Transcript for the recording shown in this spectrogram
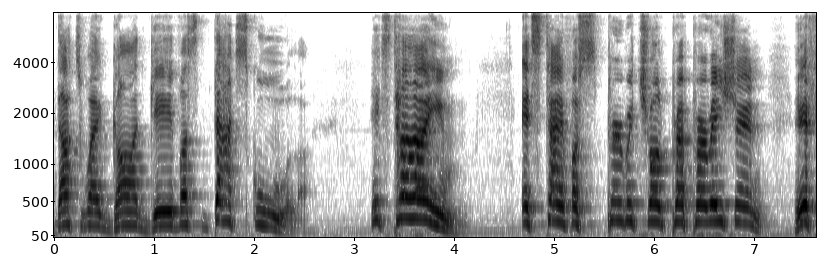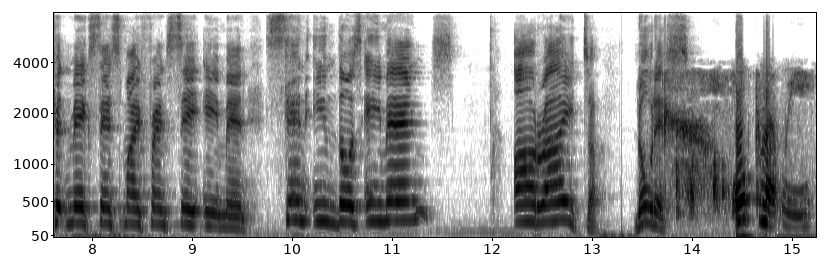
That's why God gave us that school. It's time. It's time for spiritual preparation. If it makes sense, my friends, say amen. Send in those amens. All right. Notice. Ultimately,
